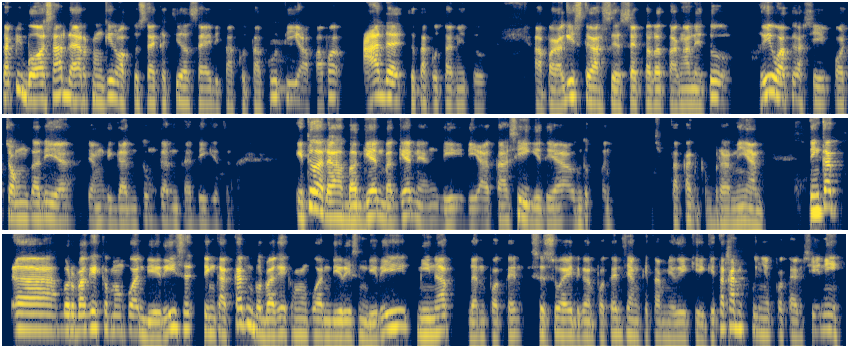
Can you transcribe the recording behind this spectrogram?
tapi bawah sadar mungkin waktu saya kecil saya ditakut-takuti apa apa ada ketakutan itu. Apalagi setelah selesai tanda tangan itu liwat si pocong tadi ya yang digantungkan tadi gitu. Itu adalah bagian-bagian yang di, diatasi gitu ya untuk menciptakan keberanian tingkat uh, berbagai kemampuan diri, tingkatkan berbagai kemampuan diri sendiri, minat dan poten sesuai dengan potensi yang kita miliki. Kita kan punya potensi ini,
